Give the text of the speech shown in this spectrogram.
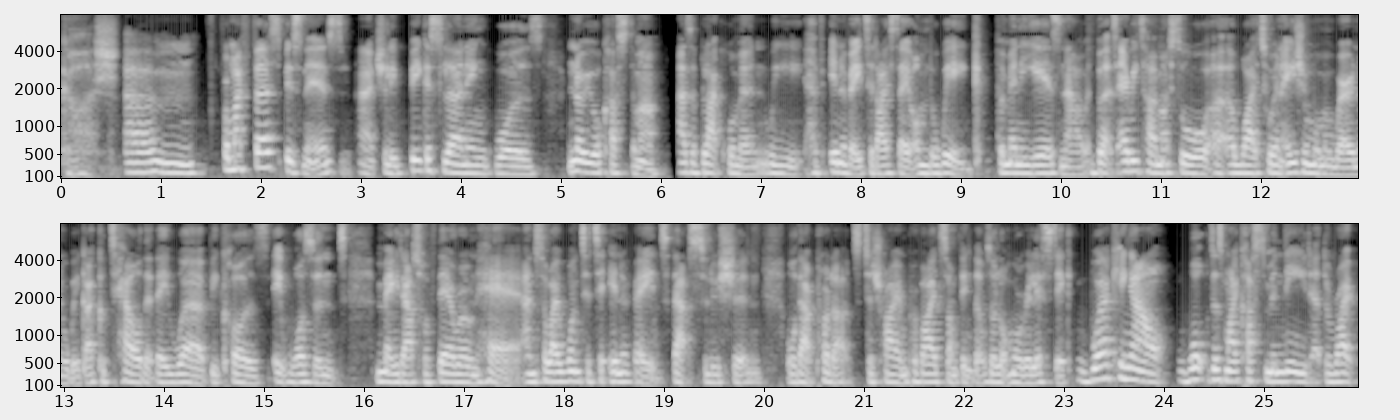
Gosh. Um, for my first business, actually, biggest learning was know your customer. As a black woman, we have innovated, I say, on the wig for many years now. But every time I saw a, a white or an Asian woman wearing a wig, I could tell that they were because it wasn't made out of their own hair. And so I wanted to innovate that solution or that product to try and provide something that was a lot more realistic. Working out what does my customer need at the right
